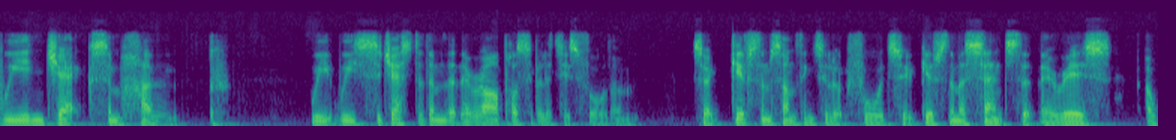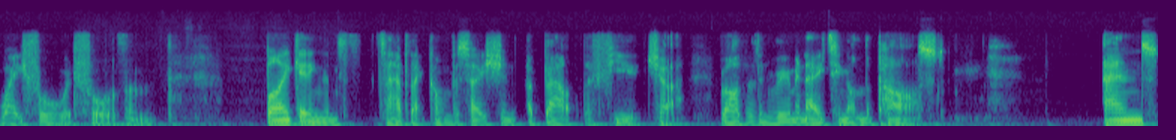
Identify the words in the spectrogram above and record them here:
we inject some hope we, we suggest to them that there are possibilities for them. So it gives them something to look forward to, gives them a sense that there is a way forward for them by getting them to have that conversation about the future rather than ruminating on the past. And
